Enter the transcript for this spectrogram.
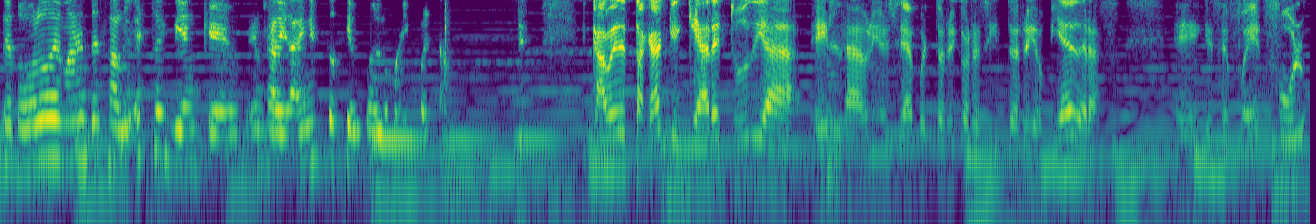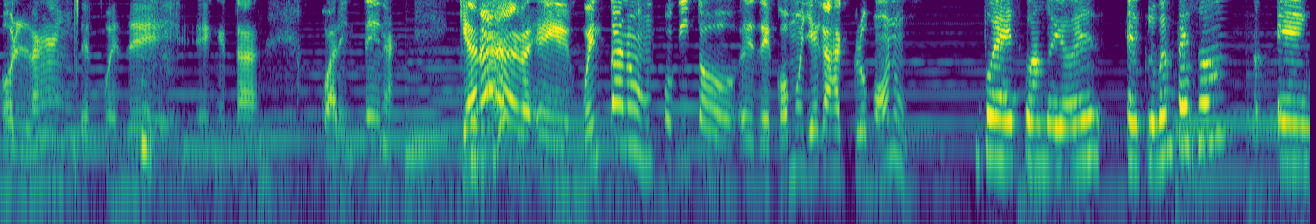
de todo lo demás de salud estoy bien, que en realidad en estos tiempos es lo más importante. Cabe destacar que Kiara estudia en la Universidad de Puerto Rico, recinto de Río Piedras, eh, que se fue full online después de en esta cuarentena. Kiara, eh, cuéntanos un poquito eh, de cómo llegas al Club ONU. Pues cuando yo, el, club empezó en,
